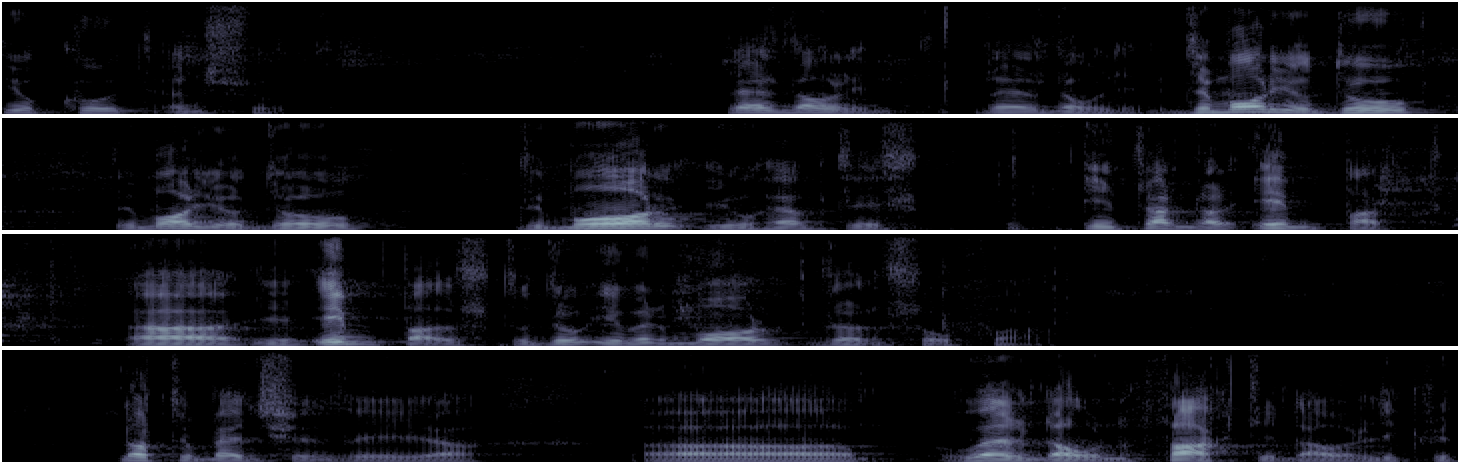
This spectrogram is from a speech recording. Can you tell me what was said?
you could and should. There's no limit. There's no limit. The more you do, the more you do, the more you have this internal impact, uh, impulse to do even more than so far. Not to mention the uh, uh, well-known fact in our liquid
